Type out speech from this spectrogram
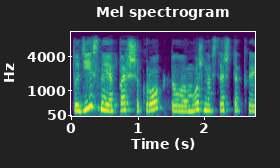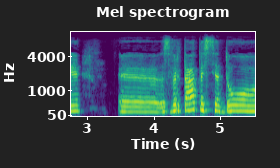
То дійсно, як перший крок, то можна все ж таки звертатися до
